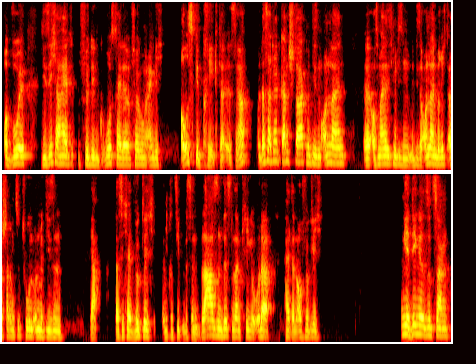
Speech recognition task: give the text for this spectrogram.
obwohl die Sicherheit für den Großteil der Bevölkerung eigentlich ausgeprägter ist. Ja, und das hat halt ganz stark mit diesem Online, äh, aus meiner Sicht mit diesem mit dieser Online-Berichterstattung zu tun und mit diesem, ja, dass ich halt wirklich im Prinzip ein bisschen Blasenwissen dann kriege oder halt dann auch wirklich mir Dinge sozusagen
